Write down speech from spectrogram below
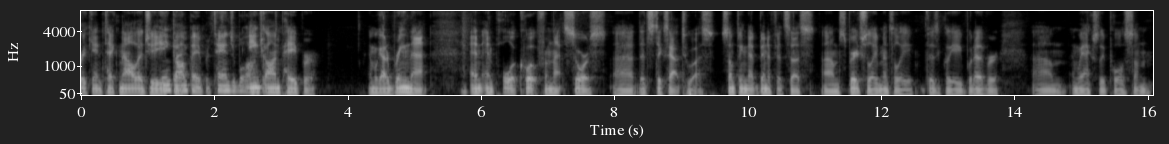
Freaking technology, Ink on paper, tangible ink object. on paper, and we got to bring that and and pull a quote from that source uh, that sticks out to us, something that benefits us um, spiritually, mentally, physically, whatever, um, and we actually pull some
